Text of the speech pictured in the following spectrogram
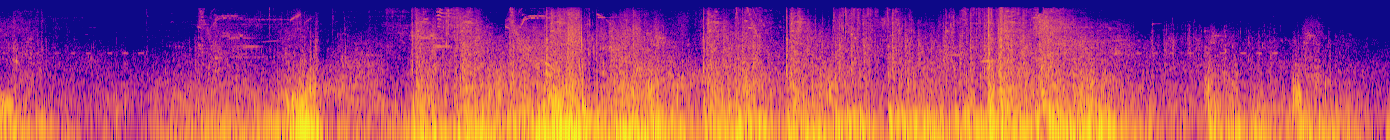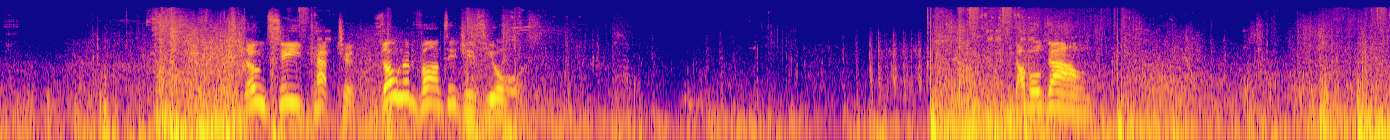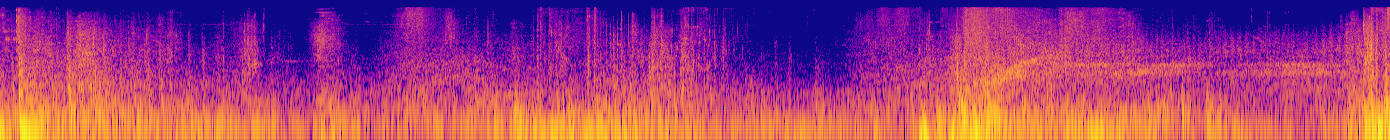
Zone C captured. Zone advantage is yours. Double down.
